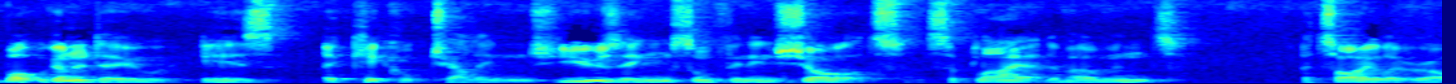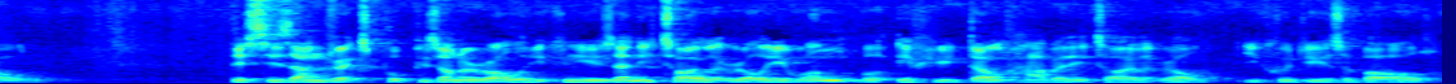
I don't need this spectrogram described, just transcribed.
what we're going to do is a kick-up challenge using something in short supply at the moment, a toilet roll. This is Andrex Puppies on a roll. You can use any toilet roll you want, but if you don't have any toilet roll, you could use a ball,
